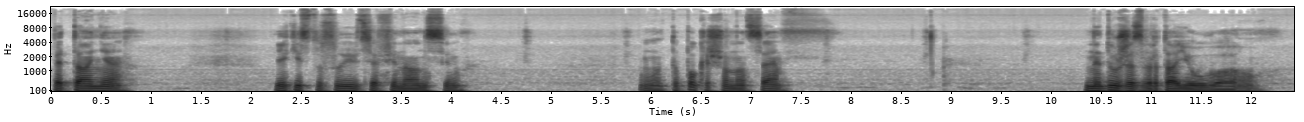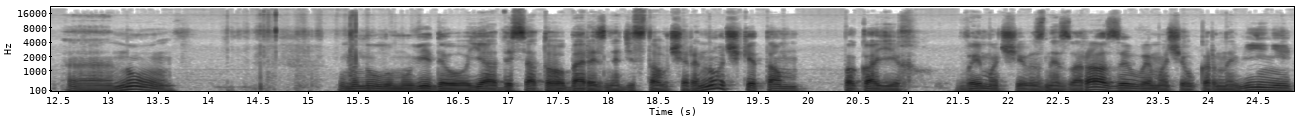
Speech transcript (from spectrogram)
питання, які стосуються фінансів. От, то поки що на це не дуже звертаю увагу. Е, ну, у минулому відео я 10 березня дістав череночки там, поки їх вимочив, знезаразив, вимочив корневіні.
